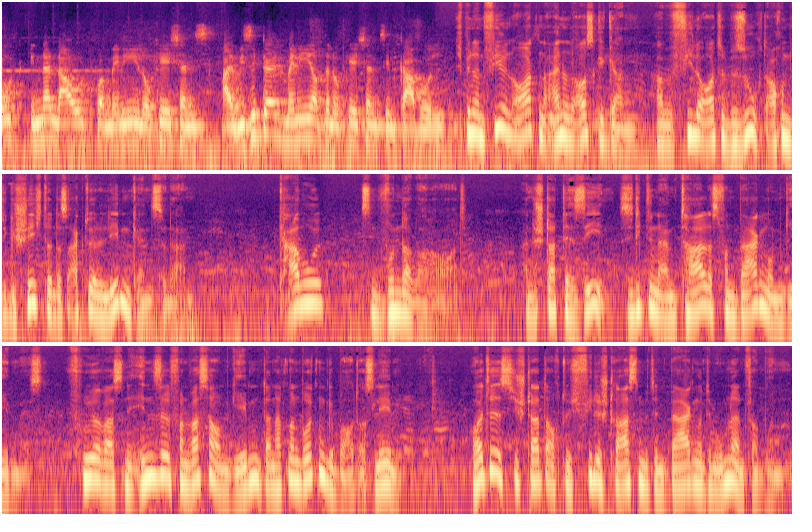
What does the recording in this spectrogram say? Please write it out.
Out in and out for many locations. I visited many of the locations in Kabul. Ich bin an vielen Orten ein- und ausgegangen, habe viele Orte besucht, auch um die Geschichte und das aktuelle Leben kennenzulernen. Kabul ist ein wunderbarer Ort. Eine Stadt der Seen. Sie liegt in einem Tal, das von Bergen umgeben ist. Früher war es eine Insel von Wasser umgeben, dann hat man Brücken gebaut aus Lehm. Heute ist die Stadt auch durch viele Straßen mit den Bergen und dem Umland verbunden.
